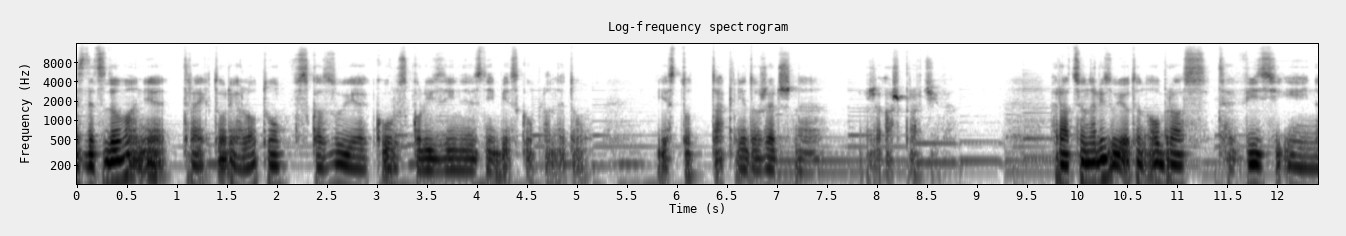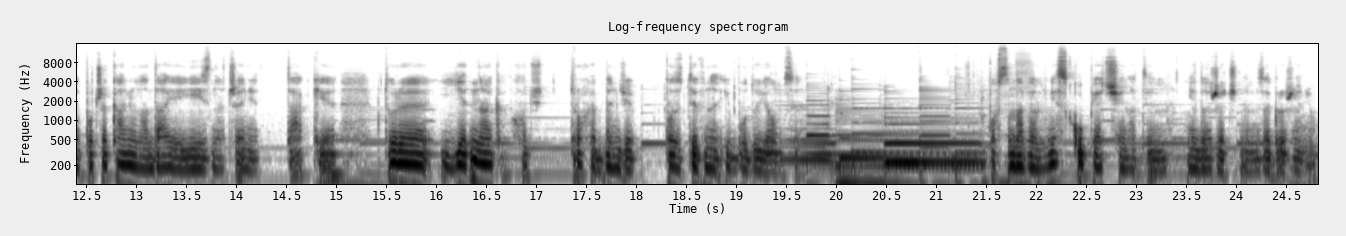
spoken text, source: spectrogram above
Zdecydowanie trajektoria lotu wskazuje kurs kolizyjny z niebieską planetą. Jest to tak niedorzeczne, że aż prawdziwe. Racjonalizuję ten obraz, tę wizję i na poczekaniu nadaje jej znaczenie takie, które jednak choć trochę będzie pozytywne i budujące. Postanawiam nie skupiać się na tym niedorzecznym zagrożeniu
